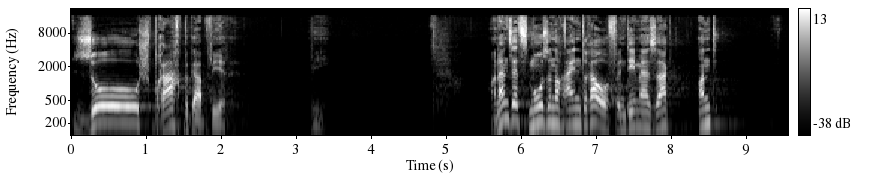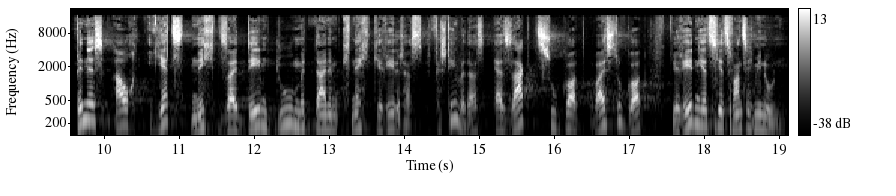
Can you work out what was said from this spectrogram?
so sprachbegabt wäre wie. Und dann setzt Mose noch einen drauf, indem er sagt, und bin es auch jetzt nicht, seitdem du mit deinem Knecht geredet hast. Verstehen wir das? Er sagt zu Gott, weißt du Gott, wir reden jetzt hier 20 Minuten.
